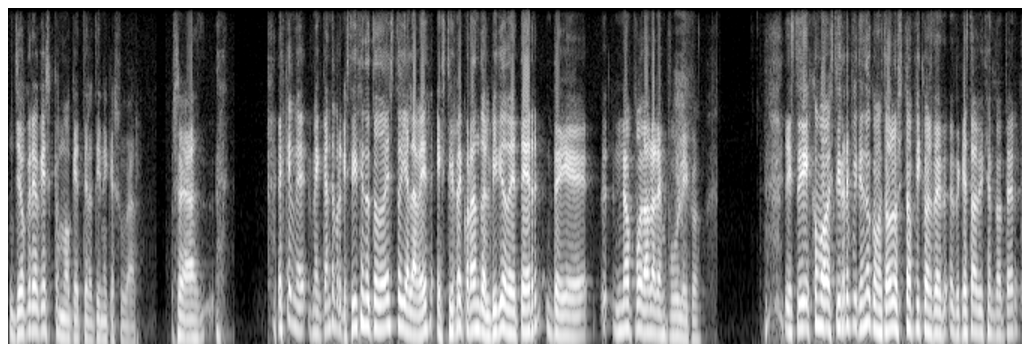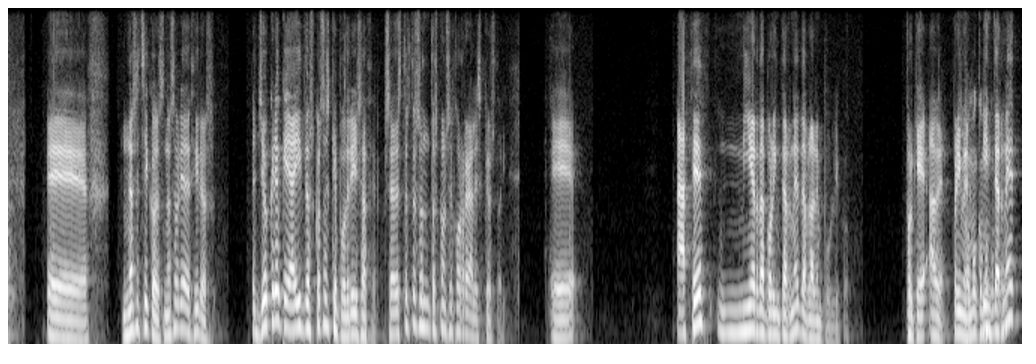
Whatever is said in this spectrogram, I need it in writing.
Yo creo que es como que te lo tiene que sudar. O sea. Es que me, me encanta porque estoy diciendo todo esto y a la vez estoy recordando el vídeo de Ter de no puedo hablar en público. Y estoy es como estoy repitiendo como todos los tópicos de, de que estaba diciendo Ter. Eh, no sé, chicos, no sabría deciros. Yo creo que hay dos cosas que podríais hacer. O sea, estos, estos son dos consejos reales que os doy. Eh, haced mierda por internet de hablar en público. Porque, a ver, primero, ¿Cómo, cómo, cómo? internet,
